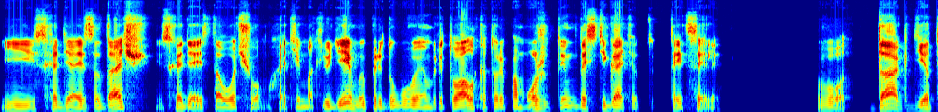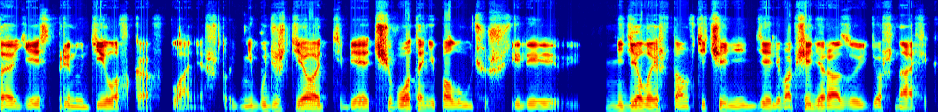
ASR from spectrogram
И исходя из задач, исходя из того, чего мы хотим от людей, мы придумываем ритуал, который поможет им достигать этой цели. Вот. Да, где-то есть принудиловка в плане, что не будешь делать, тебе чего-то не получишь, или не делаешь там в течение недели вообще ни разу, идешь нафиг.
